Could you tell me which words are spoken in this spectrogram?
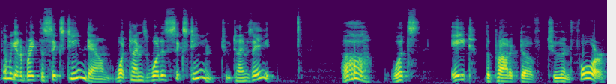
Then we got to break the 16 down. What times what is 16? 2 times 8. Ah, oh, what's 8 the product of? 2 and 4.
